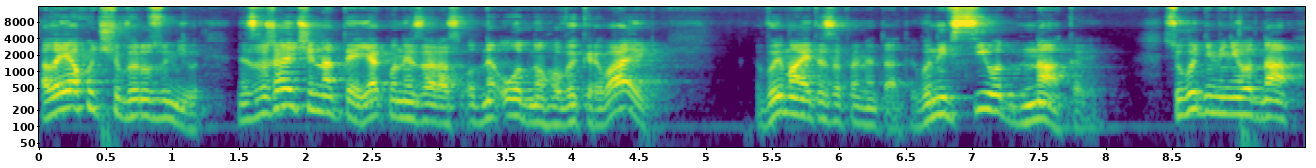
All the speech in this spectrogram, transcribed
Але я хочу, щоб ви розуміли, незважаючи на те, як вони зараз одне одного викривають. Ви маєте запам'ятати, вони всі однакові. Сьогодні мені одна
